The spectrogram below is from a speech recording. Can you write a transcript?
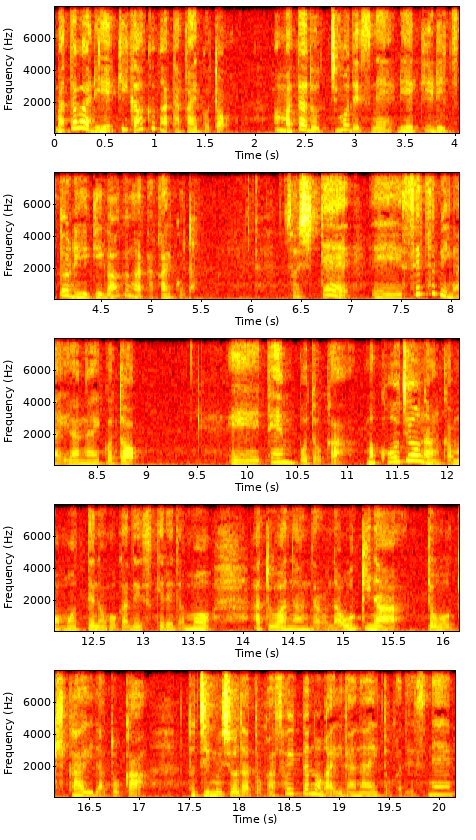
または利益額が高いこと、まあ、またどっちもですね。利益率と利益額が高いこと。そして、えー設備がいらないこと。えー店舗とか、まあ、工場なんかももってのほかですけれどもあとは何だろうな大きなと機械だとかと事務所だとかそういったのがいらないとかですね。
